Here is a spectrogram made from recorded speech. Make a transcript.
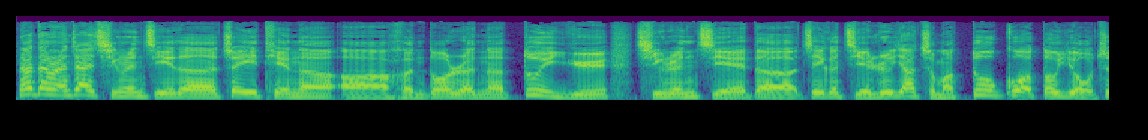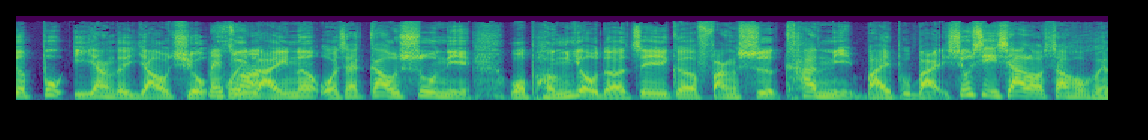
那当然，在情人节的这一天呢，呃，很多人呢对于情人节的这个节日要怎么度过，都有着不一样的要求。回来呢，我再告诉你我朋友的这一个方式，看你拜不拜。休息一下喽，稍后回来。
